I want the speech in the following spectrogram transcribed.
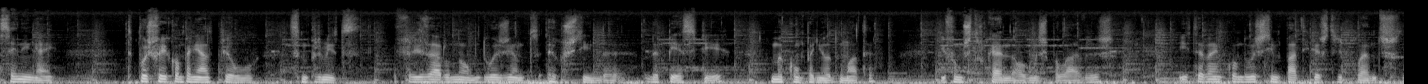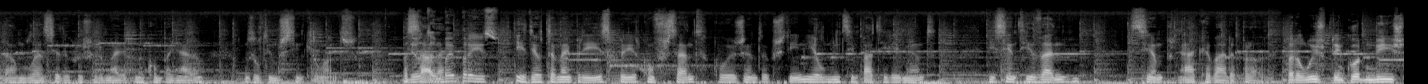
sem ninguém. Depois foi acompanhado pelo, se me permite frisar o nome do agente Agostinho da, da PSP, que me acompanhou de moto, e fomos trocando algumas palavras, e também com duas simpáticas tripulantes da ambulância da Cruz Vermelha que me acompanharam nos últimos 5 km. Passada, deu também para isso. E deu também para isso, para ir conversando com o agente Agostinho, e ele muito simpaticamente, incentivando-me sempre a acabar a prova. Para Luís Betancourt Muniz,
